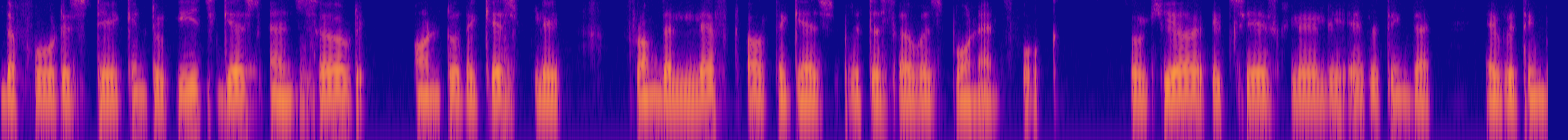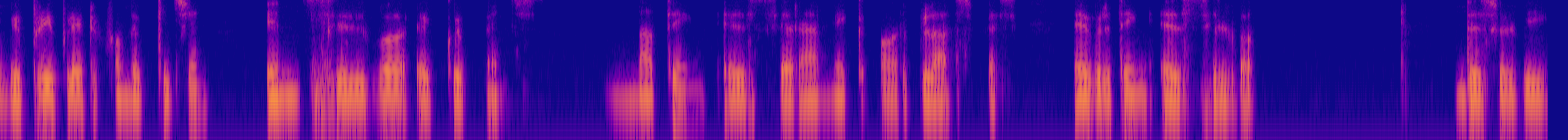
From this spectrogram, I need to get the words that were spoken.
The food is taken to each guest and served onto the guest plate from the left of the guest with the server spoon and fork. So here it says clearly everything that everything will be pre-plated from the kitchen in silver equipments. Nothing is ceramic or glass Everything is silver. This will be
